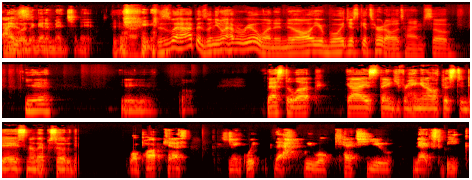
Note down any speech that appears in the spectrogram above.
I This- wasn't going to mention it. yeah. this is what happens when you don't have a real one and all your boy just gets hurt all the time. So Yeah. Yeah, yeah. Well, best of luck, guys. Thank you for hanging out with us today. It's another episode of the Well Podcast. We, we will catch you next week.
